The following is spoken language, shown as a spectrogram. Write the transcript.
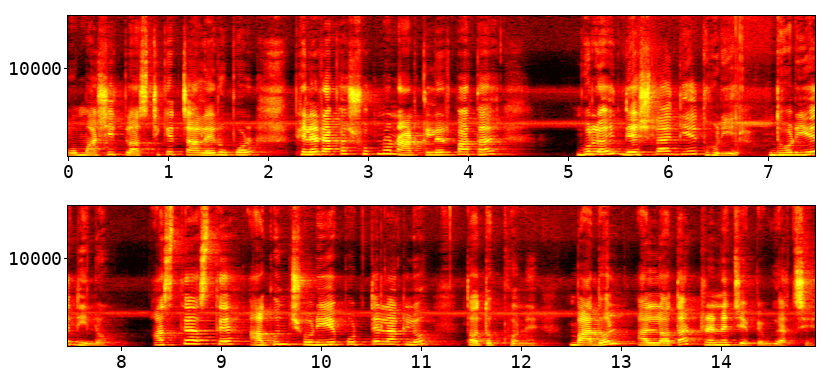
ও মাসির প্লাস্টিকের চালের উপর ফেলে রাখা শুকনো নারকেলের পাতায় গুলোই দেশলাই দিয়ে ধরিয়ে ধরিয়ে দিল। আস্তে আস্তে আগুন ছড়িয়ে পড়তে লাগল ততক্ষণে। বাদল আর লতা ট্রেনে চেপে গেছে।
